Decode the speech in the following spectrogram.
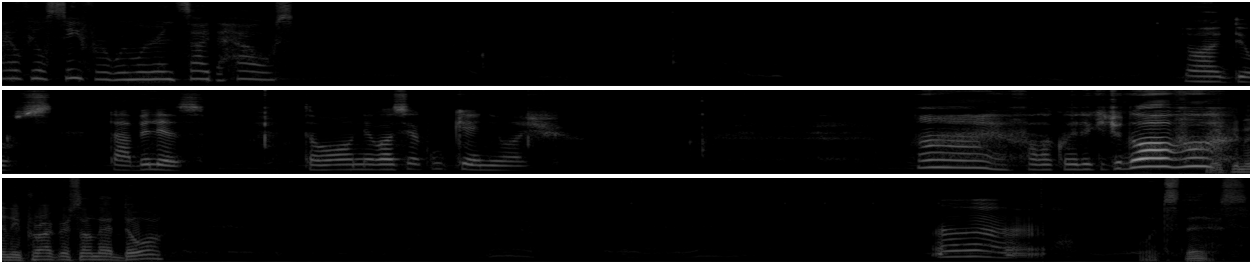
I'll feel safer when we're inside the house. Ai, Deus. Tá, beleza. Então o negócio é com o Kenny, eu acho. Ai, vou falar com ele aqui de novo. Making any progress on that door? Hum. What's this?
